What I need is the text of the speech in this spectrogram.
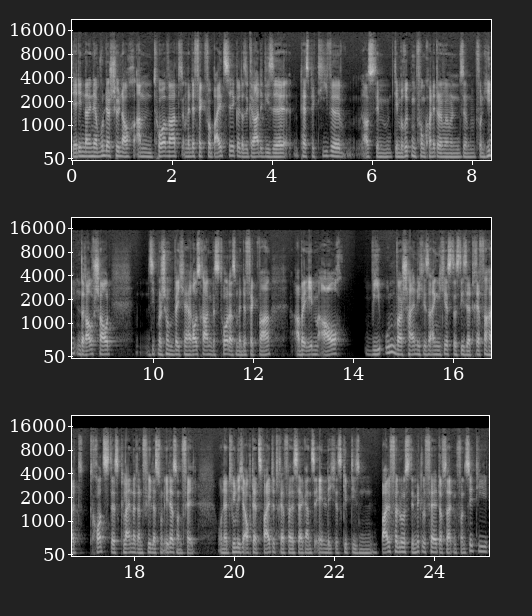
der den dann ja wunderschön auch am Torwart im Endeffekt vorbeizirkelt. Also gerade diese Perspektive aus dem, dem Rücken von Cornett oder wenn man so von hinten drauf schaut, sieht man schon, welche herausragendes Tor das im Endeffekt war. Aber eben auch, wie unwahrscheinlich es eigentlich ist, dass dieser Treffer halt trotz des kleineren Fehlers von Ederson fällt. Und natürlich auch der zweite Treffer ist ja ganz ähnlich. Es gibt diesen Ballverlust im Mittelfeld auf Seiten von City,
